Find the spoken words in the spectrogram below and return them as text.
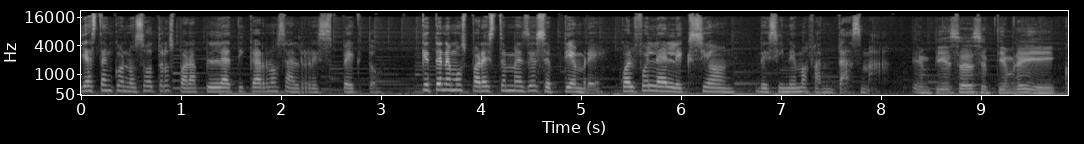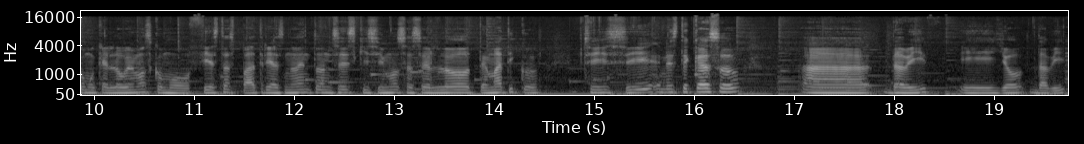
ya están con nosotros para platicarnos al respecto. ¿Qué tenemos para este mes de septiembre? ¿Cuál fue la elección de Cinema Fantasma? Empieza septiembre y como que lo vemos como fiestas patrias, ¿no? Entonces quisimos hacerlo temático. Sí, sí, en este caso, a David y yo, David,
